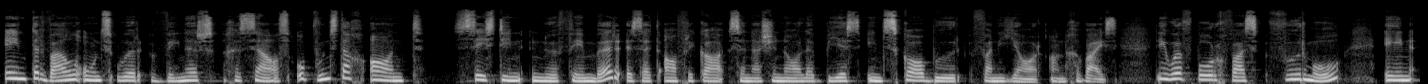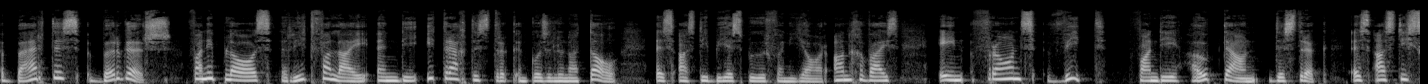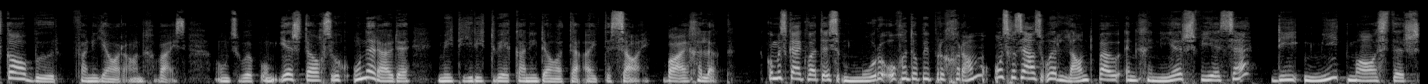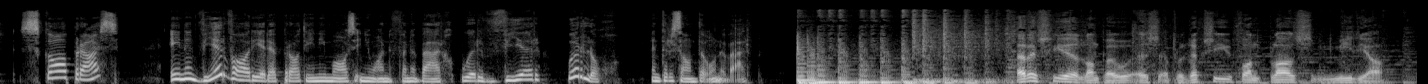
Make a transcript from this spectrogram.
En terwyl ons oor wenners gesels, op Woensdag aand 16 November is Suid-Afrika se nasionale bees en skaapboer van die jaar aangewys. Die hoofborg was Voormol en Bertus Burgers van die plaas Rietvallei in die Utrecht distrik in KwaZulu-Natal is as die beesboer van die jaar aangewys en Frans Wit van die Hopetown distrik is as die skaapboer van die jaar aangewys. Ons hoop om eersdaags ook onderhoude met hierdie twee kandidate uit te saai. Baie geluk. Kom ons kyk wat is môreoggend op die program. Ons gesels oor landbou ingenieurswese, die Meatmasters skaapras En in weer waarhede praat Henny Maas en Johan van der Berg oor weer oorlog. Interessante onderwerp. RSC Landbou is 'n produksie van Plaas Media.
